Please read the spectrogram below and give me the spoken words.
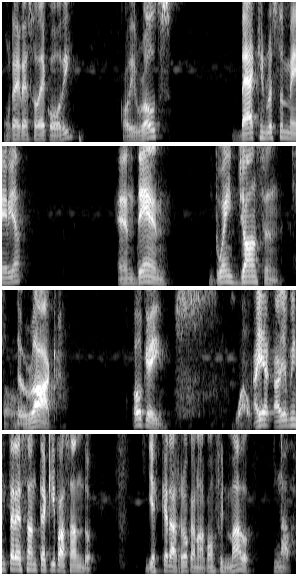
un regreso de Cody, Cody Rhodes, back in WrestleMania, and then Dwayne Johnson, The Rock. Ok. Wow. Hay, algo interesante aquí pasando. Y es que La Roca no ha confirmado. Nada.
